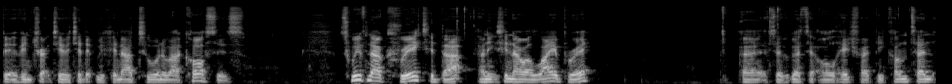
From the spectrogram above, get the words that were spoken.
bit of interactivity that we can add to one of our courses. So we've now created that and it's in our library. Uh, so we go to all H5P content,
